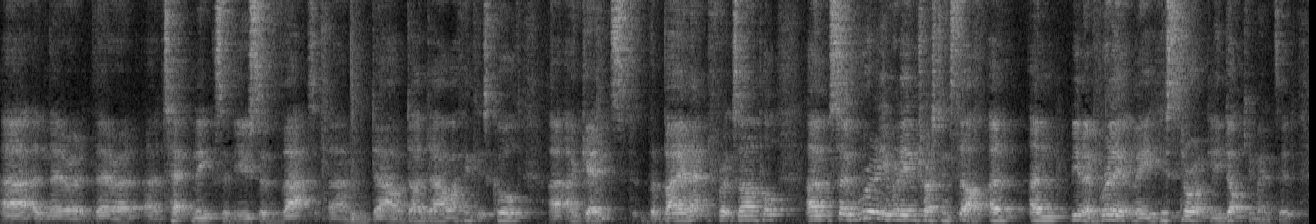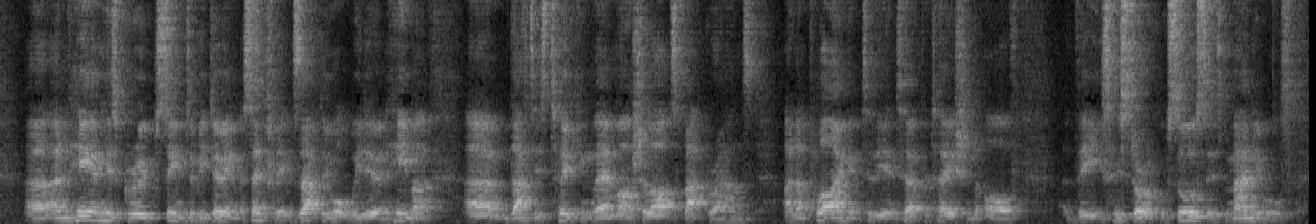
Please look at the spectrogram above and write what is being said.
Uh, and there are, there are uh, techniques of use of that um, Dao, Da Dao I think it's called, uh, against the bayonet for example. Um, so really, really interesting stuff and, and you know, brilliantly historically documented. Uh, and he and his group seem to be doing essentially exactly what we do in HEMA, um, that is taking their martial arts backgrounds and applying it to the interpretation of these historical sources, manuals,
